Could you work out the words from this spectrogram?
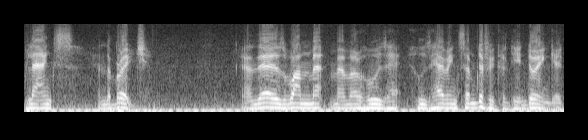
planks in the bridge. and there is one me- member who's, ha- who's having some difficulty in doing it.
